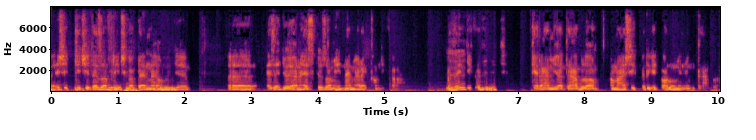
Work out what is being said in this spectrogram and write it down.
és egy kicsit ez a fricska benne, hogy ez egy olyan eszköz, ami nem elektronika. Az uh-huh. egyik az egy kerámia tábla, a másik pedig egy alumínium tábla.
